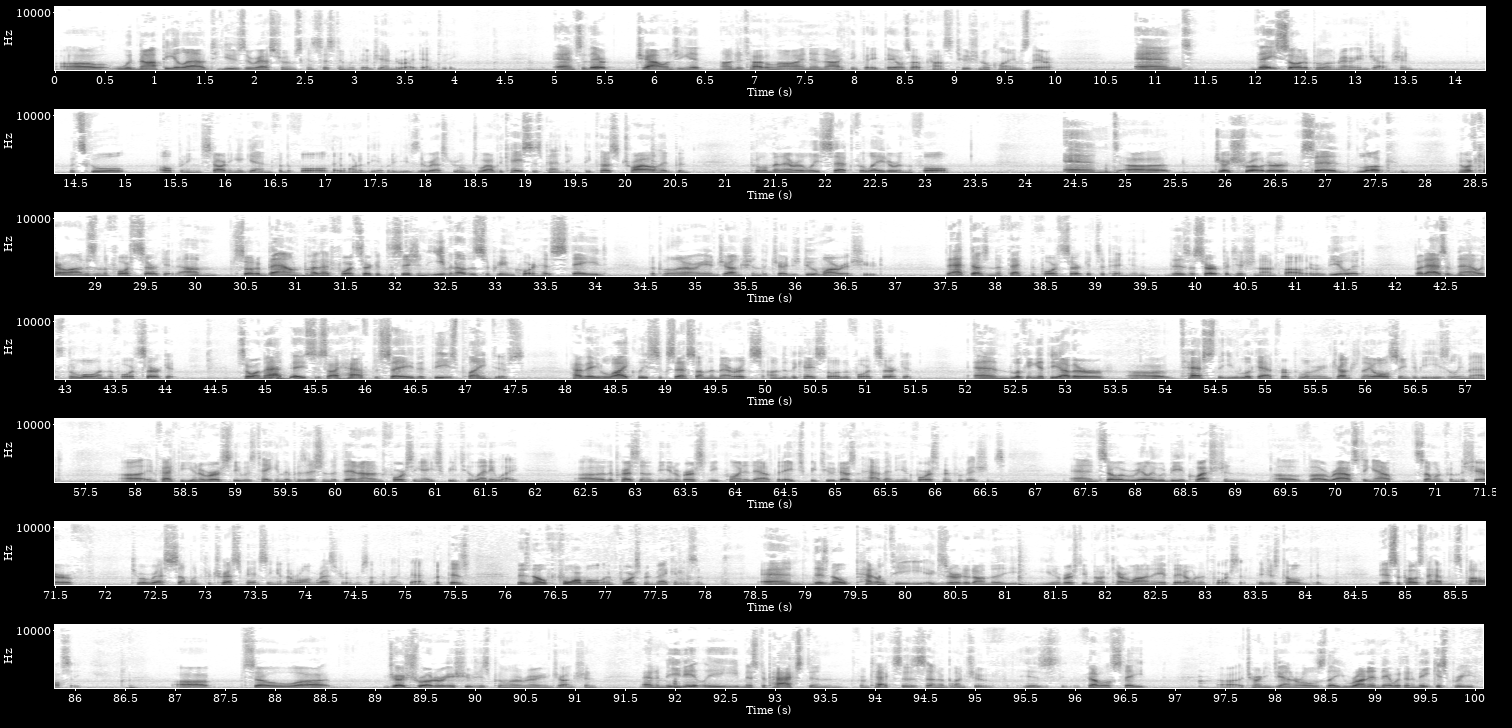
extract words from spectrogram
uh, would not be allowed to use the restrooms consistent with their gender identity. And so they're challenging it under Title IX, and I think they, they also have constitutional claims there. And they sought a preliminary injunction with school opening starting again for the fall. They want to be able to use the restrooms while the case is pending because trial had been preliminarily set for later in the fall. And uh, Judge Schroeder said, look, North Carolina's in the Fourth Circuit. I'm sort of bound by that Fourth Circuit decision. Even though the Supreme Court has stayed the preliminary injunction that Judge Doumar issued, that doesn't affect the Fourth Circuit's opinion. There's a cert petition on file to review it, but as of now, it's the law in the Fourth Circuit. So, on that basis, I have to say that these plaintiffs have a likely success on the merits under the case law of the Fourth Circuit. And looking at the other uh, tests that you look at for a preliminary injunction, they all seem to be easily met. Uh, in fact, the university was taking the position that they're not enforcing HB2 anyway. Uh, the president of the university pointed out that HB2 doesn't have any enforcement provisions. And so it really would be a question of uh, rousting out someone from the sheriff to arrest someone for trespassing in the wrong restroom or something like that. But there's there's no formal enforcement mechanism, and there's no penalty exerted on the University of North Carolina if they don't enforce it. They're just told that they're supposed to have this policy. Uh, so uh, Judge Schroeder issued his preliminary injunction, and immediately Mr. Paxton from Texas and a bunch of his fellow state uh, attorney generals they run in there with an amicus brief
